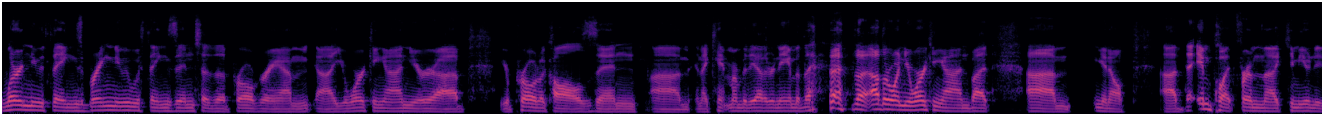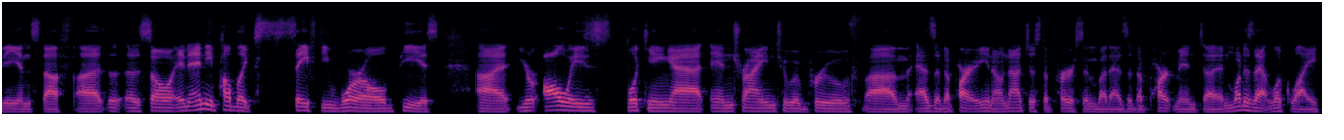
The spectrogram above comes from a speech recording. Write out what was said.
learn new things, bring new things into the program. Uh, you're working on your uh, your protocols, and um, and I can't remember the other name of the the other one you're working on, but um, you know uh, the input from the community and stuff. Uh, uh, so in any public safety world piece, uh, you're always looking at and trying to improve um, as a department. You know, not just a person, but as a department. and what does that look like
